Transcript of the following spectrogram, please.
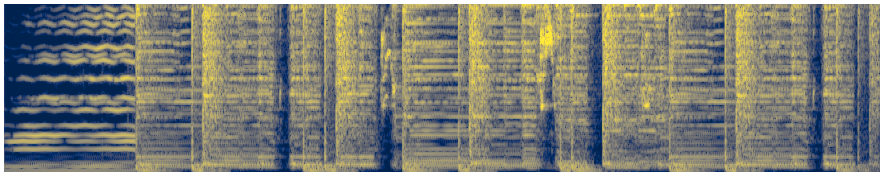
thank you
